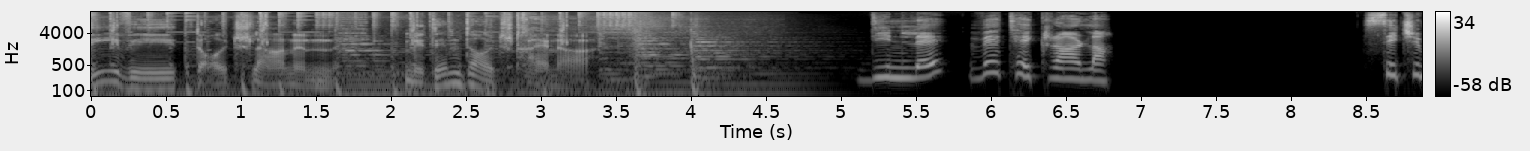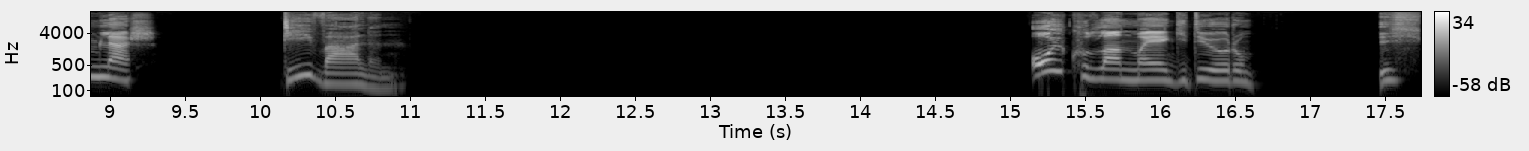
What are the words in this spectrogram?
DW Deutsch lernen mit dem Deutschtrainer. Dinle ve tekrarla. Seçimler. Die Wahlen. Oy kullanmaya gidiyorum. Ich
